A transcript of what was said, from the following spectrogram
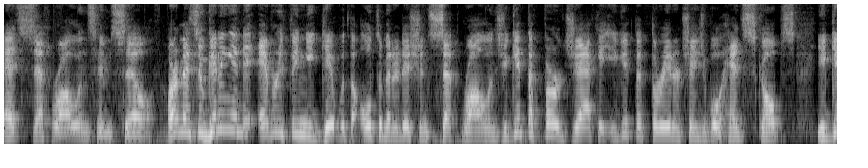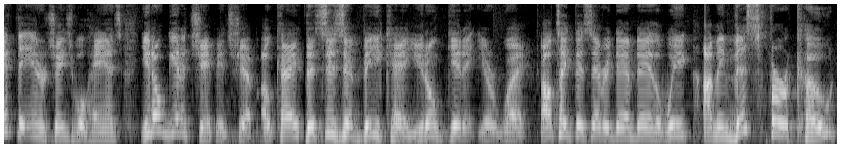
at Seth Rollins himself. Alright man, so getting into everything you get with the Ultimate Edition Seth Rollins, you get the fur jacket, you get the three interchangeable head sculpts, you get the interchangeable hands, you don't get a championship, okay? This isn't BK, you don't get it your way. I'll take this every damn day of the week. I mean, this fur coat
